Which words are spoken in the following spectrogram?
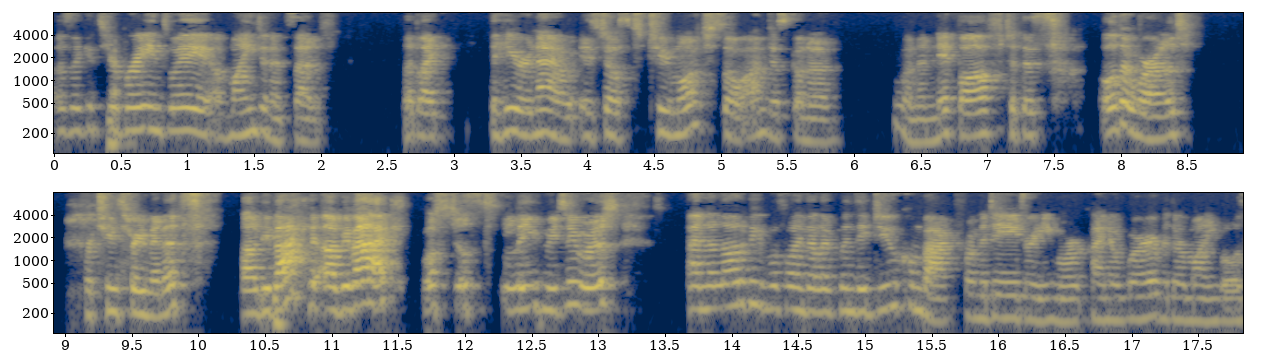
I was like, it's your brain's way of minding itself. But like the here and now is just too much. So I'm just gonna I'm gonna nip off to this other world for two, three minutes. I'll be back. I'll be back. But just leave me to it. And a lot of people find that like when they do come back from a daydream or kind of wherever their mind goes,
